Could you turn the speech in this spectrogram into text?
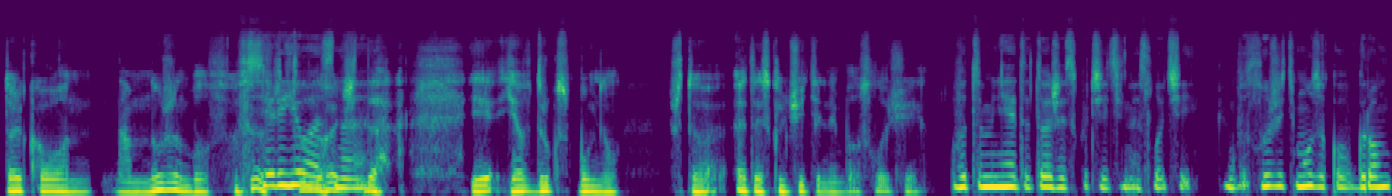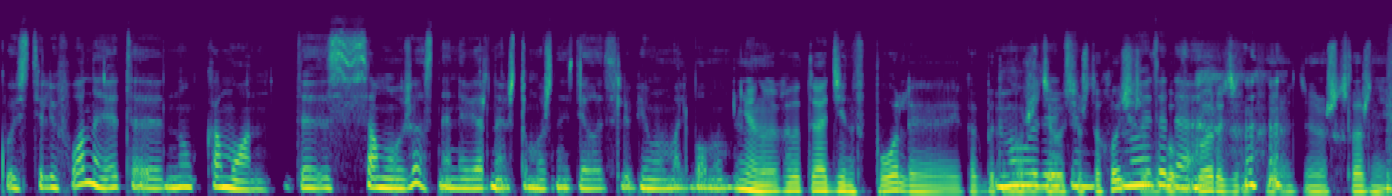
только он нам нужен был Серьезно? в ту ночь, да. И я вдруг вспомнил, что это исключительный был случай. Вот у меня это тоже исключительный случай. Как бы слушать музыку в громкую с телефона — это, ну, come on. Это самое ужасное, наверное, что можно сделать с любимым альбомом. Не, ну когда ты один в поле, и как бы ты Ну, можешь это делать один- все, что хочешь, ну, в, это в да. городе ну, это немножко сложнее.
